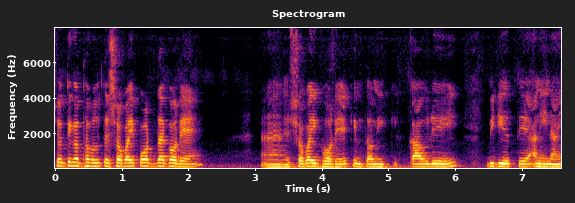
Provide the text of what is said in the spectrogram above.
সত্যি কথা বলতে সবাই পর্দা করে সবাই ঘরে, কিন্তু আমি কাউরেই ভিডিওতে আনি নাই।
